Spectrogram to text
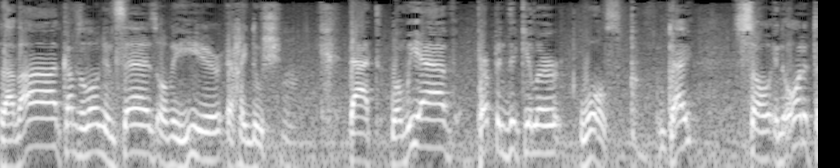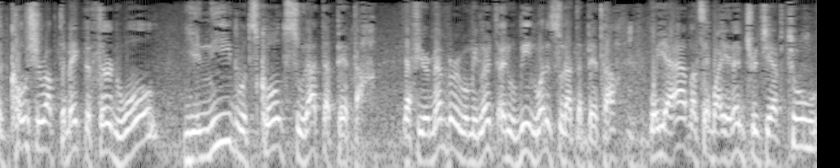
Rava comes along and says over here a chidush that when we have perpendicular walls, okay, so in order to kosher up to make the third wall, you need what's called surata petah. Now, if you remember when we learned Erubin, what is surata petah? Well, you have, let's say, by an entrance, you have two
